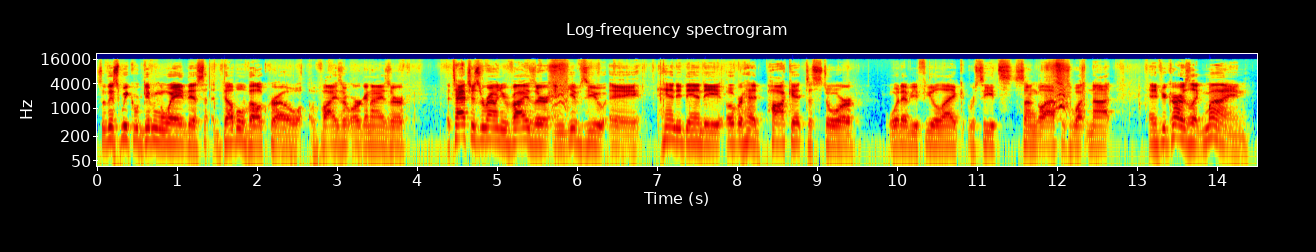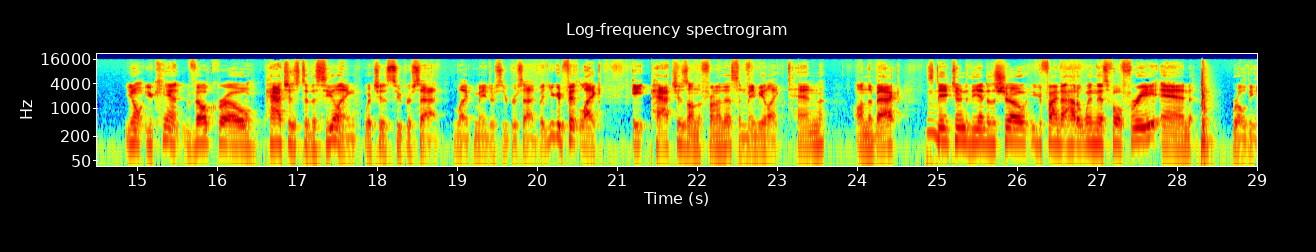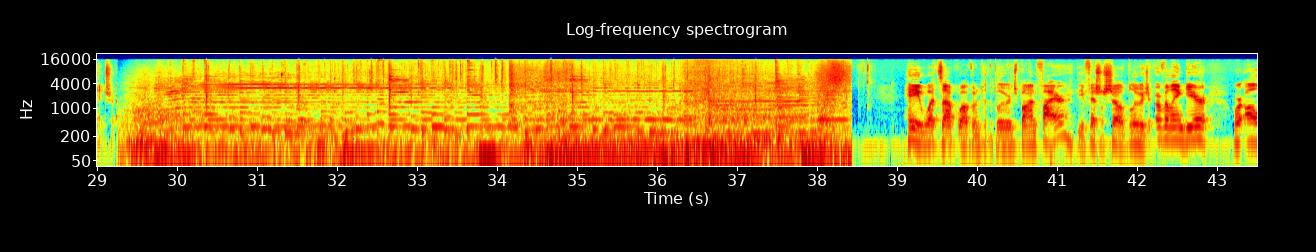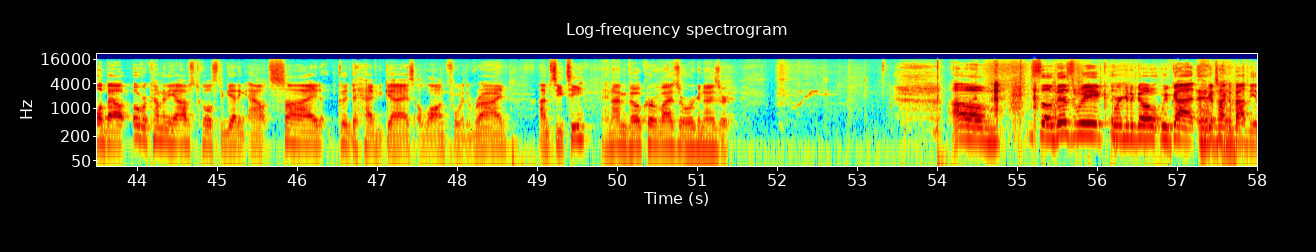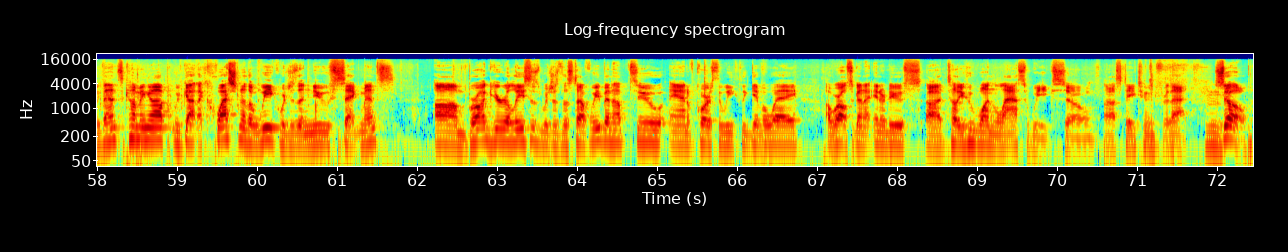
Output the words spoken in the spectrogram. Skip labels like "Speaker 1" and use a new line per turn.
So this week we're giving away this double Velcro visor organizer. Attaches around your visor and gives you a handy dandy overhead pocket to store whatever you feel like, receipts, sunglasses, whatnot. And if your car is like mine, you don't you can't velcro patches to the ceiling, which is super sad, like major super sad. But you could fit like eight patches on the front of this and maybe like 10 on the back. Hmm. Stay tuned to the end of the show. You can find out how to win this for free and roll the intro. Hey, what's up? Welcome to the Blue Ridge Bonfire, the official show of Blue Ridge Overland Gear. We're all about overcoming the obstacles to getting outside. Good to have you guys along for the ride. I'm CT.
And I'm Velcro Visor Organizer.
Um, so this week we're gonna go. We've got we're gonna talk about the events coming up. We've got a question of the week, which is a new segment. Um, broad gear releases, which is the stuff we've been up to, and of course the weekly giveaway. Uh, we're also gonna introduce, uh, tell you who won last week. So uh, stay tuned for that. So.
